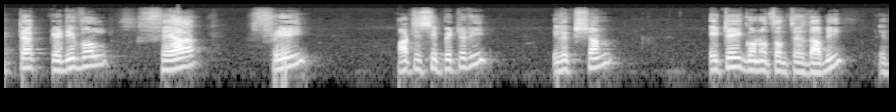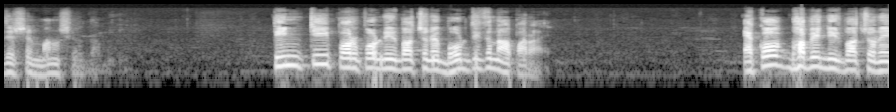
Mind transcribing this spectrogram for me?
একটা credible fair free participatory election এটাই গণতন্ত্রের দাবি। এদেশের মানুষের দাবি। তিনটি পরপর নির্বাচনে ভোট দিতে না পারায় এককভাবে নির্বাচনে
